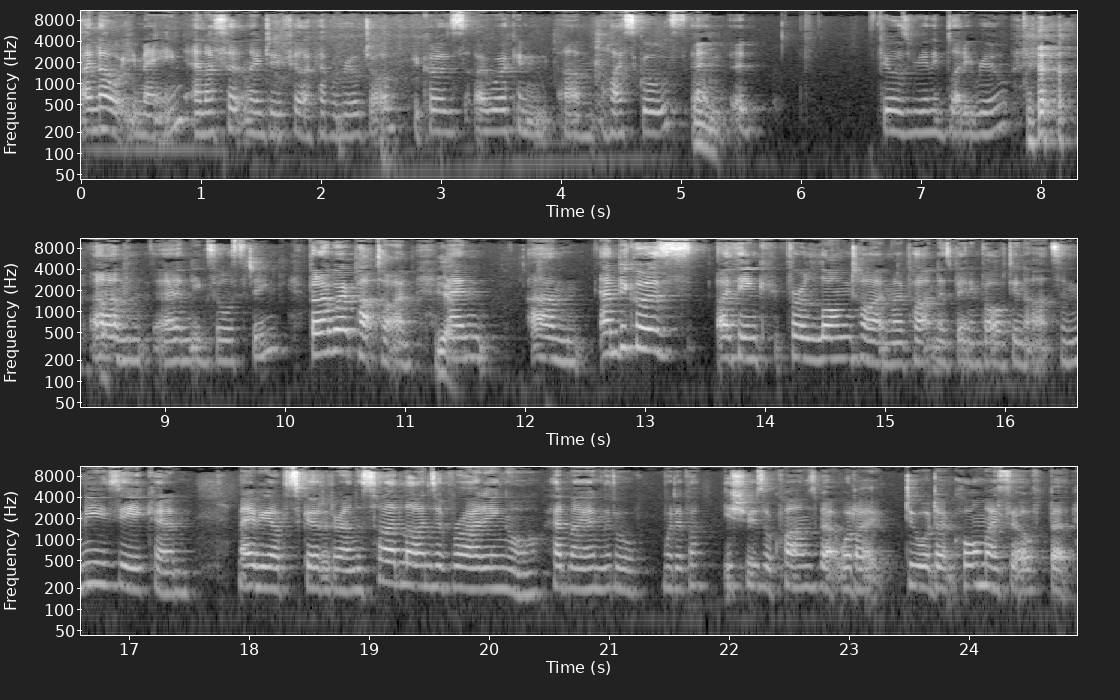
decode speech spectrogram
I know what you mean, and I certainly do feel like I have a real job because I work in um, high schools and it feels really bloody real um, and exhausting. But I work part time, Yeah. and um, and because I think for a long time my partner's been involved in arts and music, and maybe I've skirted around the sidelines of writing or had my own little whatever issues or qualms about what I do or don't call myself. But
